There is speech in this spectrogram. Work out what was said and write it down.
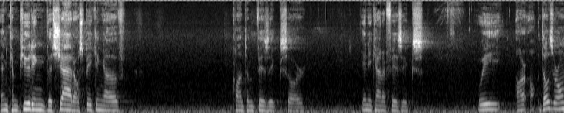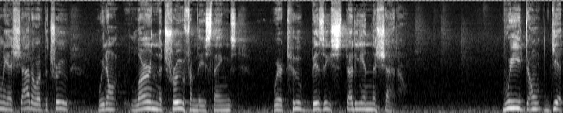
and computing the shadow, speaking of quantum physics or any kind of physics. We are, those are only a shadow of the true. We don't learn the true from these things. We're too busy studying the shadow. We don't get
